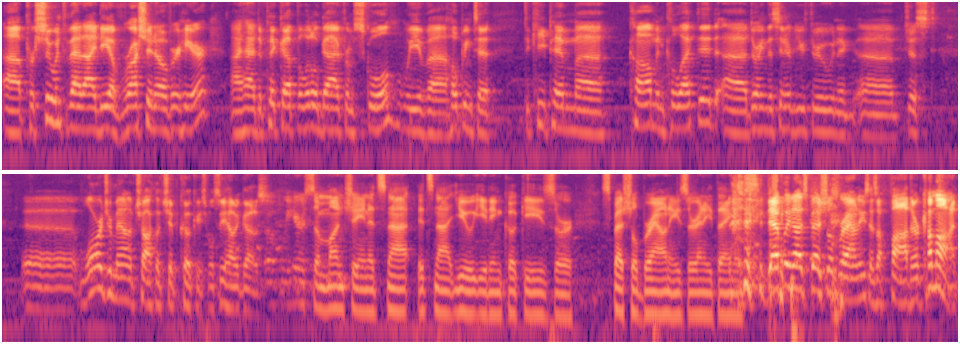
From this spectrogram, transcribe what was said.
Uh, pursuant to that idea of rushing over here, I had to pick up the little guy from school. We've uh, hoping to to keep him uh, calm and collected uh, during this interview through an, uh, just uh, large amount of chocolate chip cookies. We'll see how it goes. So if we hear some munching, it's not it's not you eating cookies or special brownies or anything. It's, Definitely not special brownies as a father. Come on.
